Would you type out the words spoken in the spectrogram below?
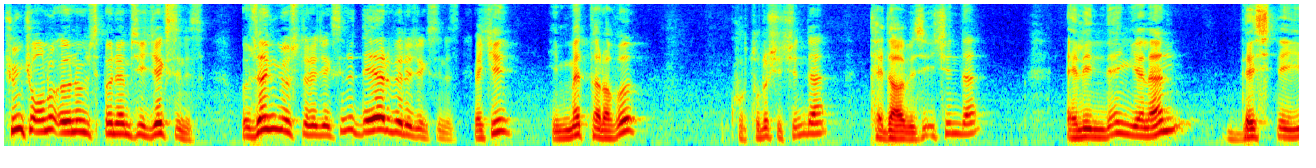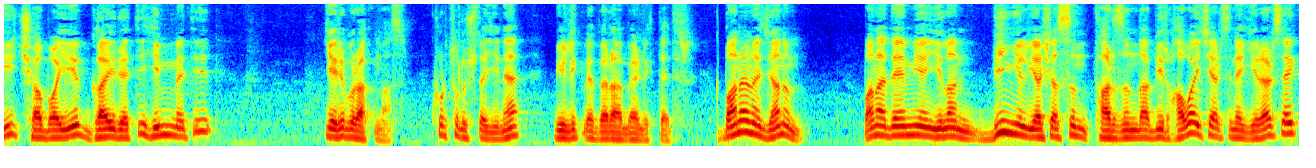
Çünkü onu önems- önemseyeceksiniz. Özen göstereceksiniz, değer vereceksiniz. Peki himmet tarafı kurtuluş için de, tedavisi için de elinden gelen desteği, çabayı, gayreti, himmeti geri bırakmaz. Kurtuluş da yine birlik ve beraberliktedir. Bana ne canım? Bana değmeyen yılan bin yıl yaşasın tarzında bir hava içerisine girersek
